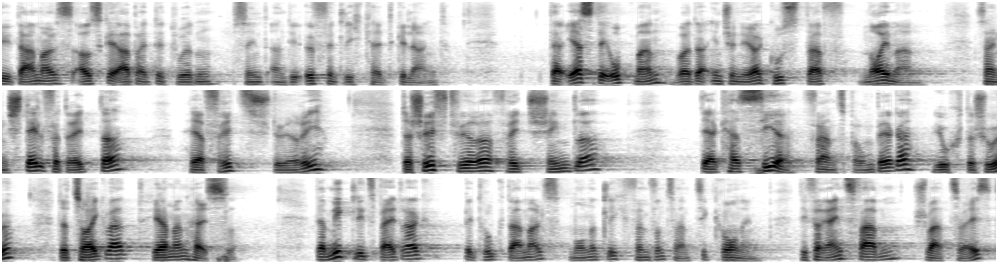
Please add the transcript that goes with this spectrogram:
die damals ausgearbeitet wurden, sind an die Öffentlichkeit gelangt. Der erste Obmann war der Ingenieur Gustav Neumann. Sein Stellvertreter, Herr Fritz Störi, der Schriftführer Fritz Schindler, der Kassier Franz Bromberger, Juchter Schur, der Zeugwart Hermann Heißel. Der Mitgliedsbeitrag betrug damals monatlich 25 Kronen. Die Vereinsfarben schwarz-weiß,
